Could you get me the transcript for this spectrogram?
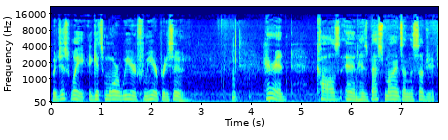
But just wait, it gets more weird from here pretty soon. Herod calls in his best minds on the subject.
